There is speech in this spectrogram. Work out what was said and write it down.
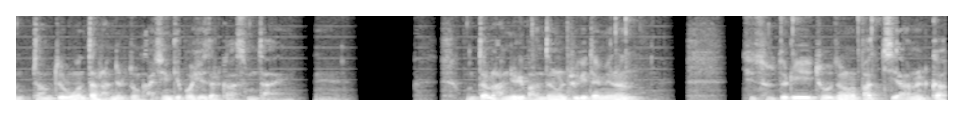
원- 다음 주 원달러 환율 좀 관심 있게 보셔야 될 것 같습니다. 예. 원달러 환율이 반등을 주게 되면은 지수들이 조정을 받지 않을까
